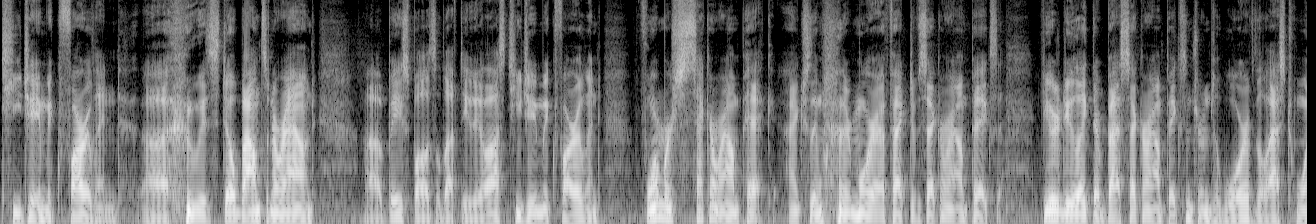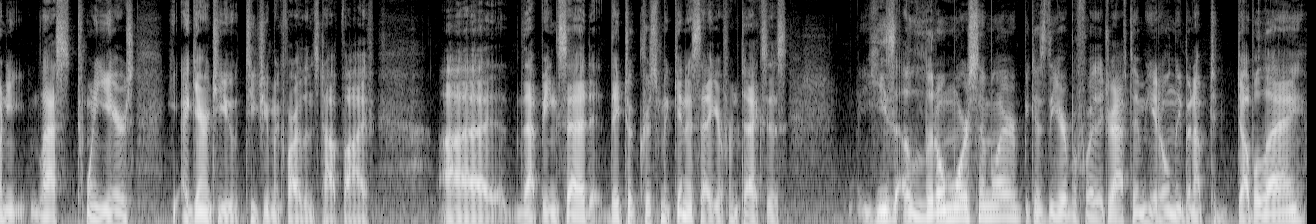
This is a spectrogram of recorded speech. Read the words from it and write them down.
TJ McFarland, uh, who is still bouncing around uh, baseball as a lefty. They lost TJ McFarland, former second round pick, actually one of their more effective second round picks. If you were to do like their best second round picks in terms of WAR of the last twenty last twenty years, I guarantee you TJ McFarland's top five. Uh, that being said, they took Chris McGuiness that year from Texas. He's a little more similar because the year before they drafted him, he had only been up to Double A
